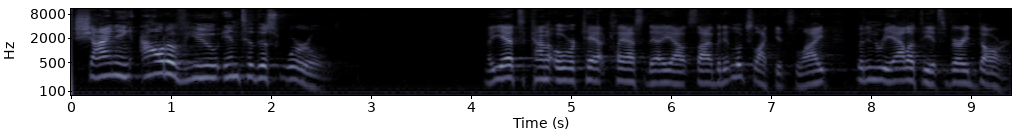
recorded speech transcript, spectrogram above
shining out of you into this world. Now, yeah, it's a kind of overcast day outside, but it looks like it's light, but in reality, it's very dark.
